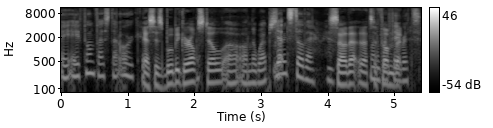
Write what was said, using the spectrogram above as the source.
aafilmfest.org. Yes, is Booby Girl still uh, on the website? Yeah, it's still there. Yeah. So that that's One a of film that, favorites.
